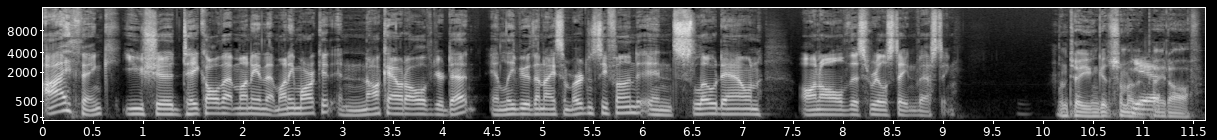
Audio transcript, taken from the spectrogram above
I think you should take all that money in that money market and knock out all of your debt and leave you with a nice emergency fund and slow down on all of this real estate investing. Until you can get some of it paid off.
